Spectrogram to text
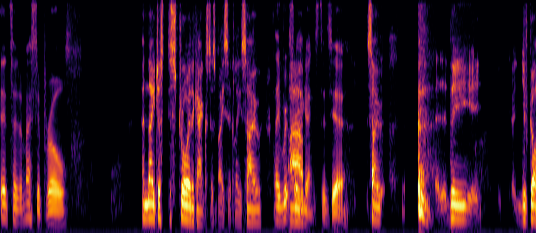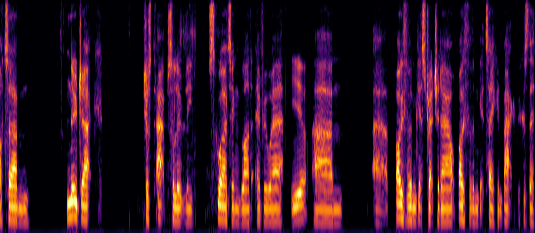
into a massive brawl. And they just destroy the gangsters basically. So They rip through Um, the Gangsters. Yeah, so the you've got um, New Jack just absolutely squirting blood everywhere. yeah, Um, uh, both of them get stretchered out. Both of them get taken back because they're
